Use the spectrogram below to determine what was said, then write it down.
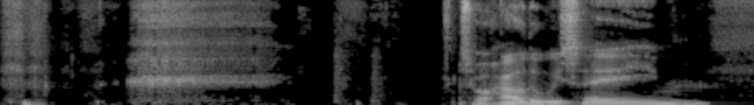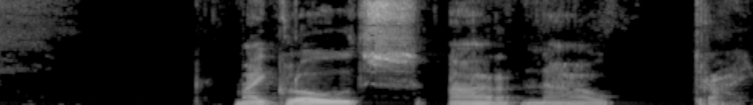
so how do we say mm, my clothes are now dry?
